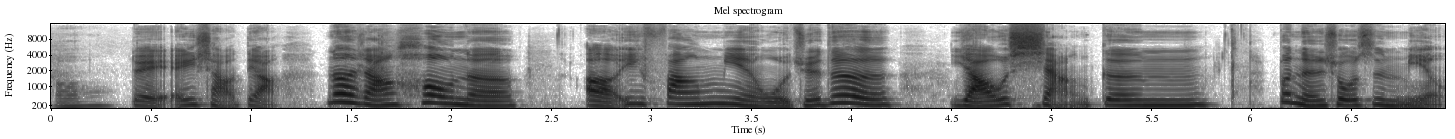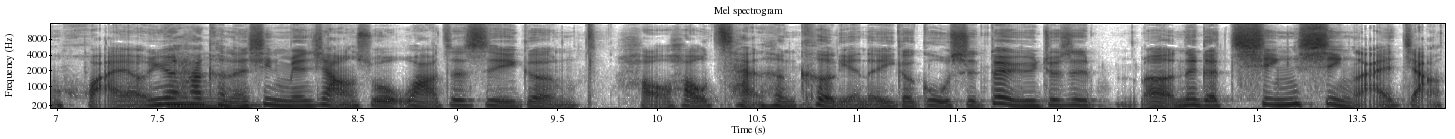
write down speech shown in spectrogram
哦，对，A 小调。那然后呢，呃，一方面我觉得遥想跟。不能说是缅怀哦，因为他可能心里面想说，哇，这是一个好好惨、很可怜的一个故事。对于就是呃那个亲信来讲，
